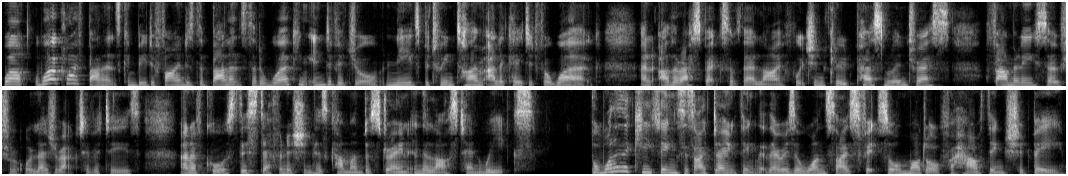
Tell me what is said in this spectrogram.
Well, work life balance can be defined as the balance that a working individual needs between time allocated for work and other aspects of their life, which include personal interests, family, social, or leisure activities. And of course, this definition has come under strain in the last 10 weeks. But one of the key things is I don't think that there is a one size fits all model for how things should be.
